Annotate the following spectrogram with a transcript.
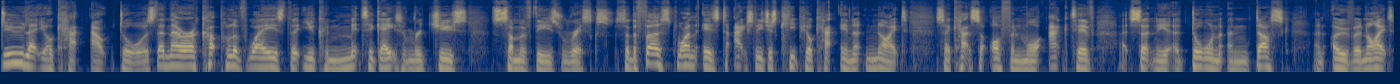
do let your cat outdoors, then there are a couple of ways that you can mitigate and reduce some of these risks. So, the first one is to actually just keep your cat in at night. So, cats are often more active, uh, certainly at dawn and dusk and overnight.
